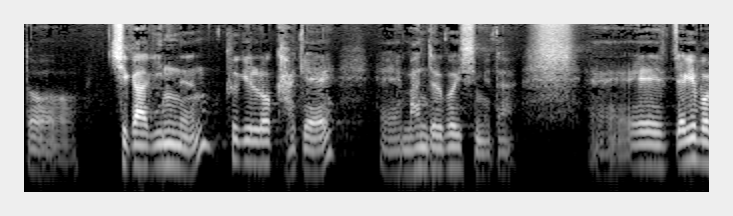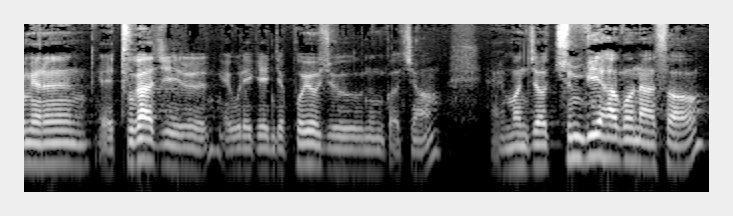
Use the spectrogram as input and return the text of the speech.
또 지각 있는 그 길로 가게 만들고 있습니다. 여기 보면은 두 가지를 우리에게 이제 보여주는 거죠. 먼저 준비하고 나서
